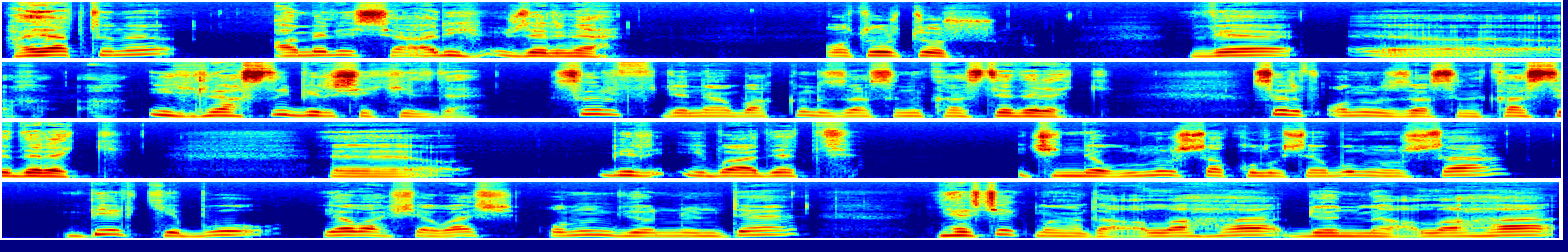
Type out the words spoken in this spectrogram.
hayatını ameli salih üzerine oturtur ve e, ihlaslı bir şekilde sırf Cenab-ı Hakk'ın rızasını kastederek sırf onun rızasını kastederek e, bir ibadet içinde bulunursa, kulluk içinde bulunursa belki bu yavaş yavaş onun gönlünde gerçek manada Allah'a dönme, Allah'a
